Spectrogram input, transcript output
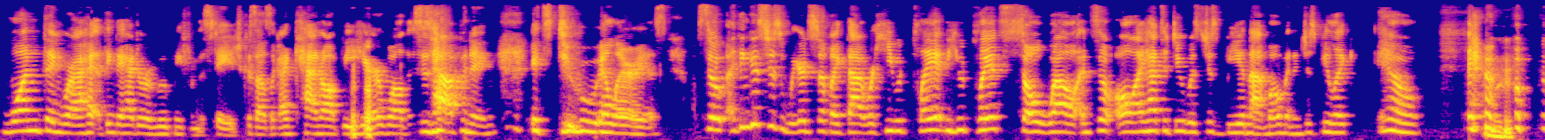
one thing where I, I think they had to remove me from the stage because I was like, I cannot be here while this is happening. It's too hilarious. So I think it's just weird stuff like that where he would play it and he would play it so well. And so all I had to do was just be in that moment and just be like, ew. ew. Mm-hmm.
